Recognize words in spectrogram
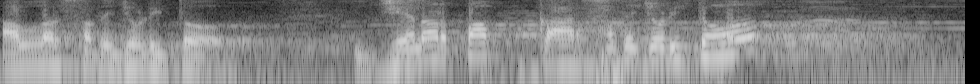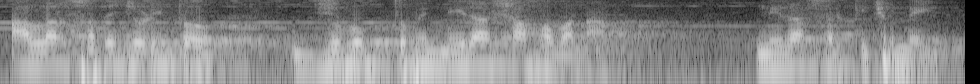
আল্লাহর সাথে জড়িত। জেনার পাপ কার সাথে জড়িত? আল্লাহর সাথে জড়িত। যুবক, তুমি নিরাশা হবা না। নিরাশার কিছু নেই।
